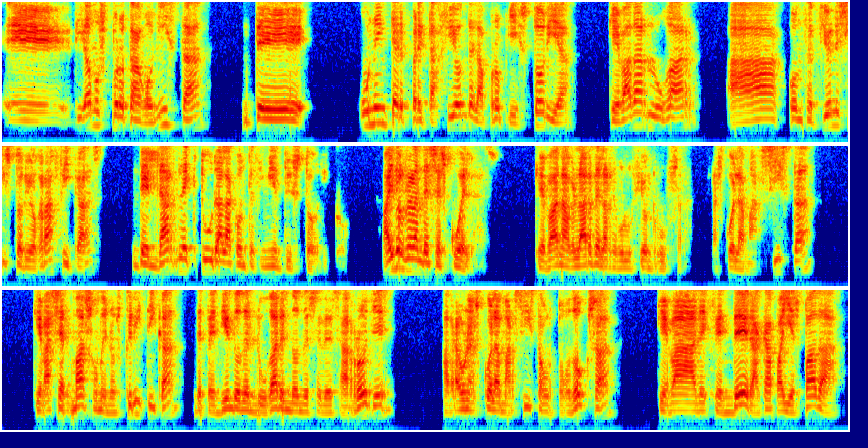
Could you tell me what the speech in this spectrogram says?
eh, digamos, protagonista de una interpretación de la propia historia que va a dar lugar a concepciones historiográficas del dar lectura al acontecimiento histórico. Hay dos grandes escuelas que van a hablar de la Revolución Rusa. La escuela marxista, que va a ser más o menos crítica, dependiendo del lugar en donde se desarrolle, Habrá una escuela marxista ortodoxa que va a defender a capa y espada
